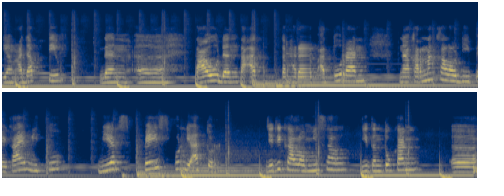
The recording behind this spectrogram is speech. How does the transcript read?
yang adaptif, dan uh, tahu dan taat terhadap aturan. Nah, karena kalau di PKM itu biar space pun diatur. Jadi kalau misal ditentukan uh,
